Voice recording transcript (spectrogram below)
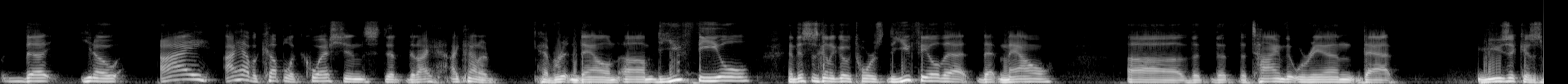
the you know, I I have a couple of questions that that I I kind of have written down. Um, do you feel, and this is going to go towards, do you feel that that now, uh, the the the time that we're in, that music is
